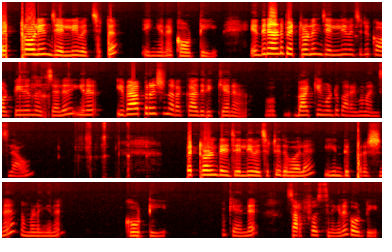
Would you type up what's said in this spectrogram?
പെട്രോളിയം ജെല്ലി വെച്ചിട്ട് ഇങ്ങനെ കോട്ട് ചെയ്യും. എന്തിനാണ് പെട്രോളിയം ജെല്ലി വെച്ചിട്ട് കോട്ട് ചെയ്യുന്നതെന്ന് വെച്ചാൽ ഇങ്ങനെ ഇവാപ്പറേഷൻ നടക്കാതിരിക്കാനാണ്. ബാക്കി അങ്ങോട്ട് പറയുമ്പോൾ മനസ്സിലാവും. പെട്രോളിയം ജെല്ലി വെച്ചിട്ട് ഇതുപോലെ ഈ ഡിപ്രഷനെ നമ്മളിങ്ങനെ കോട്ട് ചെയ്യും. ഓക്കെ എന്റെ സർഫസിൽ ഇങ്ങനെ കോട്ട് ചെയ്യും.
